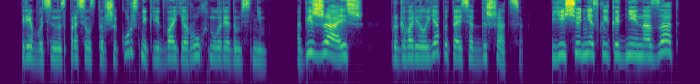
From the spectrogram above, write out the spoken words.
— требовательно спросил старшекурсник, едва я рухнул рядом с ним. «Обижаешь!» — проговорила я, пытаясь отдышаться. Еще несколько дней назад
